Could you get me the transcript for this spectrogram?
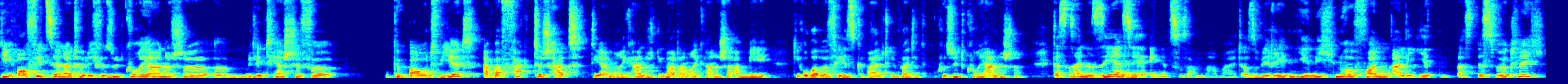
die offiziell natürlich für südkoreanische äh, Militärschiffe gebaut wird, aber faktisch hat die amerikanische, die nordamerikanische Armee die Oberbefehlsgewalt über die südkoreanische. Das ist eine sehr, sehr enge Zusammenarbeit. Also wir reden hier nicht nur von Alliierten. Das ist wirklich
